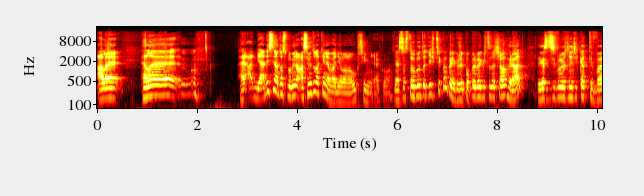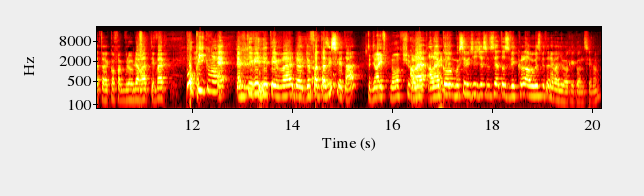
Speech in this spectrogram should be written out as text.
Ale, hele, he, a já když si na to vzpomínám, asi mi to taky nevadilo, no, upřímně, jako. Já jsem z toho byl totiž překvapený, protože poprvé, když to začalo hrát, tak já jsem si vyloženě říkal, ty vole, to jako fakt budou dávat ty vole, Popík, vole. e- MTV hity vole, do, do fantasy světa. To dělají no, všude. Ale, ale jako musím říct, že jsem si na to zvykl a vůbec mi to nevadilo ke konci, no.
